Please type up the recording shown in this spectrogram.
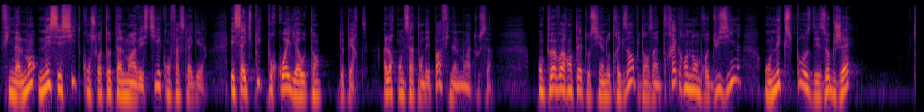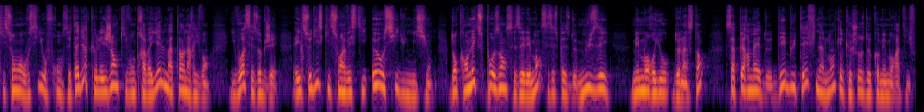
finalement nécessite qu'on soit totalement investi et qu'on fasse la guerre. Et ça explique pourquoi il y a autant de pertes alors qu'on ne s'attendait pas finalement à tout ça. On peut avoir en tête aussi un autre exemple. Dans un très grand nombre d'usines, on expose des objets qui sont aussi au front. C'est-à-dire que les gens qui vont travailler le matin en arrivant, ils voient ces objets et ils se disent qu'ils sont investis eux aussi d'une mission. Donc en exposant ces éléments, ces espèces de musées mémoriaux de l'instant, ça permet de débuter finalement quelque chose de commémoratif.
